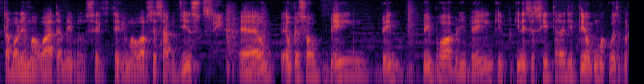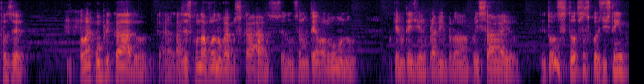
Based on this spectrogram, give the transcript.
trabalhou em Mauá também, você que teve em Mauá, você sabe disso. Sim. É um, é um pessoal bem, bem, bem pobre, bem que, que necessita de ter alguma coisa para fazer. Então é complicado. Às vezes quando a van não vai buscar, você não, você não tem um aluno, porque não tem dinheiro para vir para o ensaio. Tem todas, todas essas coisas. A gente tem,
